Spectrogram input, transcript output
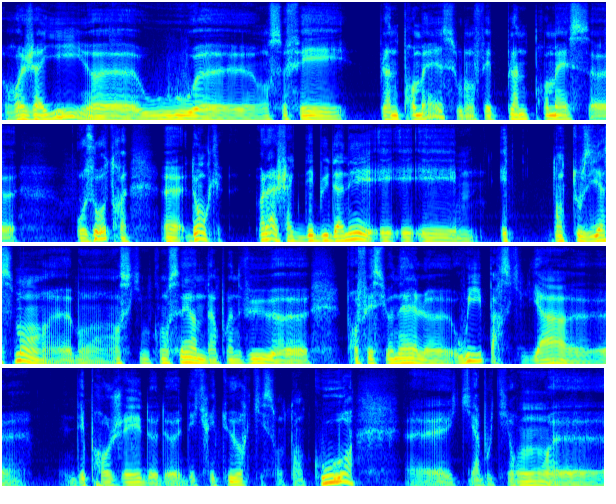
rejaillit, euh, où euh, on se fait plein de promesses, où l'on fait plein de promesses aux autres. donc, voilà, chaque début d'année est, enthousiasmant. bon, en ce qui me concerne, d'un point de vue professionnel, oui, parce qu'il y a des projets d'écriture qui sont en cours, euh, qui aboutiront euh,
